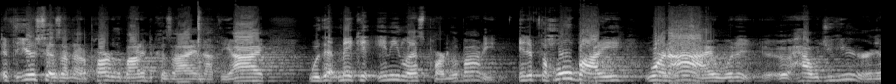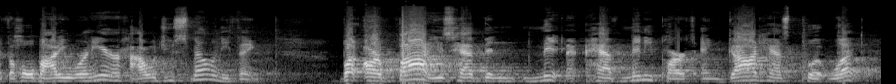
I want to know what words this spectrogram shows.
If the ear says, I'm not a part of the body because I am not the eye, would that make it any less part of the body? And if the whole body were an eye, would it, uh, how would you hear? And if the whole body were an ear, how would you smell anything? But our bodies have been have many parts, and God has put what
